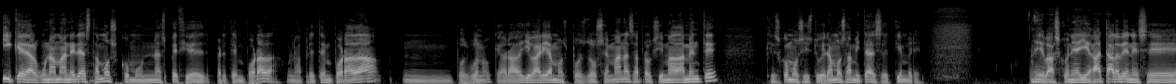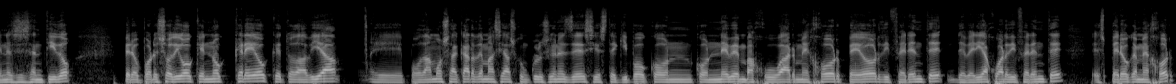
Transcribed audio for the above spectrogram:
y que de alguna manera estamos como en una especie de pretemporada, una pretemporada, mm, pues bueno, que ahora llevaríamos pues dos semanas aproximadamente, que es como si estuviéramos a mitad de septiembre. Vasconia eh, llega tarde en ese, en ese sentido, pero por eso digo que no creo que todavía eh, podamos sacar demasiadas conclusiones de si este equipo con, Neven va a jugar mejor, peor, diferente. Debería jugar diferente, espero que mejor,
